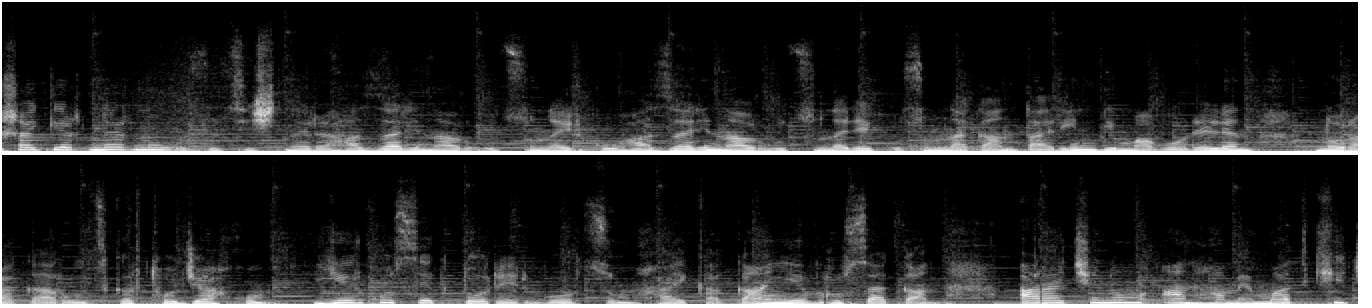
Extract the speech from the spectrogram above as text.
Աշակերտներն ու ուսուցիչները 1982-1983 ուսումնական տարին դիմավորել են նորակառույց կրթօջախում։ Երկու սեկտոր էր գործում՝ հայկական եւ ռուսական։ Առաջինում անհամեմատ քիչ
